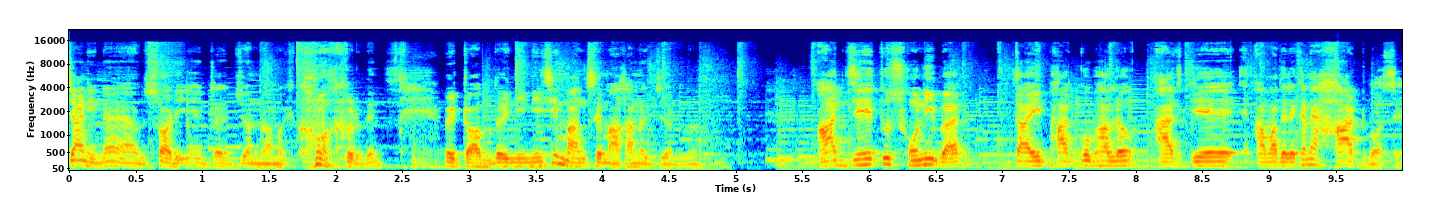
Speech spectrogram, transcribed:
জানি না সরি এটার জন্য আমাকে ক্ষমা করবেন। ওই টক দই নিয়ে নিয়েছি মাংসে মাখানোর জন্য। আজ যেহেতু শনিবার তাই ভাগ্য ভালো। আজকে আমাদের এখানে হাট বসে।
